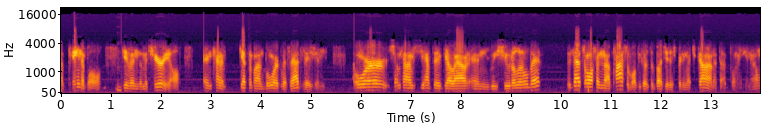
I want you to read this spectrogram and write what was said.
obtainable mm-hmm. given the material and kind of get them on board with that vision or sometimes you have to go out and reshoot a little bit that's often not possible because the budget is pretty much gone at that point you know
